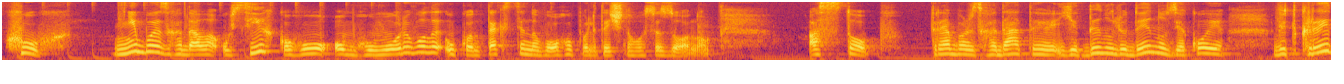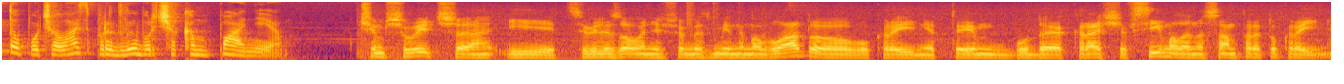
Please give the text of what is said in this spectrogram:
Хух. Ніби згадала усіх, кого обговорювали у контексті нового політичного сезону. А стоп, треба ж згадати єдину людину, з якої відкрито почалась передвиборча кампанія. Чим швидше і цивілізованіше ми змінимо владу в Україні, тим буде краще всім, але насамперед Україні.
